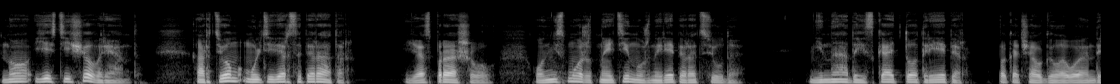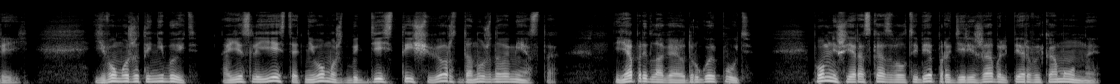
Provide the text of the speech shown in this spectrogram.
Но есть еще вариант. Артем — мультиверс-оператор. Я спрашивал. Он не сможет найти нужный репер отсюда. «Не надо искать тот репер», — покачал головой Андрей. «Его может и не быть. А если есть, от него может быть 10 тысяч верст до нужного места. Я предлагаю другой путь. Помнишь, я рассказывал тебе про дирижабль первой коммуны,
